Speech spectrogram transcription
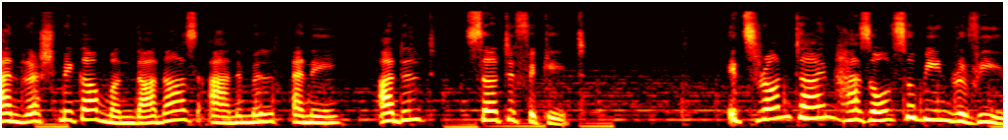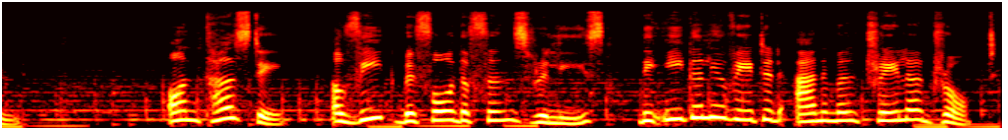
and Rashmika Mandanna's Animal NA adult certificate. Its runtime has also been revealed. On Thursday, a week before the film's release, the eagerly awaited Animal trailer dropped.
